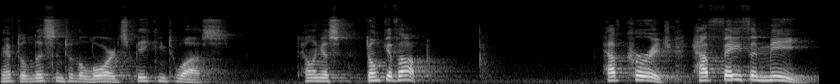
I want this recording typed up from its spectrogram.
We have to listen to the Lord speaking to us, telling us, don't give up. Have courage. Have faith in me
